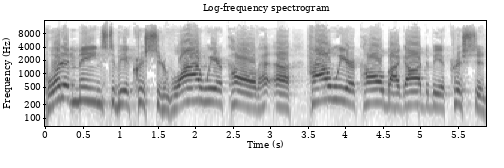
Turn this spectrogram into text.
what it means to be a Christian, why we are called, uh, how we are called by God to be a Christian,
